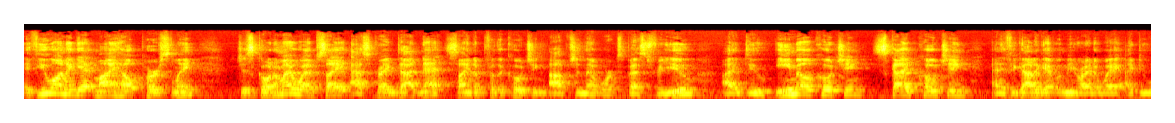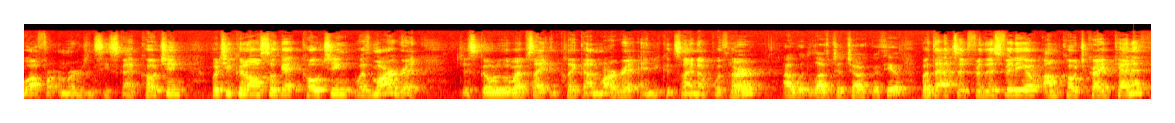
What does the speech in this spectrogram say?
if you want to get my help personally, just go to my website, askcraig.net, sign up for the coaching option that works best for you. I do email coaching, Skype coaching, and if you got to get with me right away, I do offer emergency Skype coaching. But you can also get coaching with Margaret. Just go to the website and click on Margaret, and you can sign up with her. I would love to talk with you. But that's it for this video. I'm Coach Craig Kenneth,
